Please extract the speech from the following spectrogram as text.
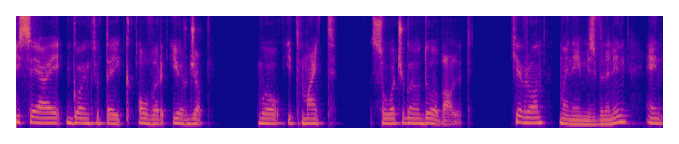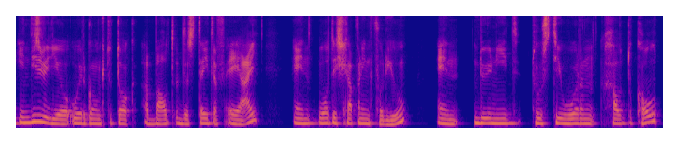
Is AI going to take over your job? Well, it might. So what you gonna do about it? Hey everyone, my name is Venelin, and in this video we're going to talk about the state of AI and what is happening for you and do you need to still learn how to code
